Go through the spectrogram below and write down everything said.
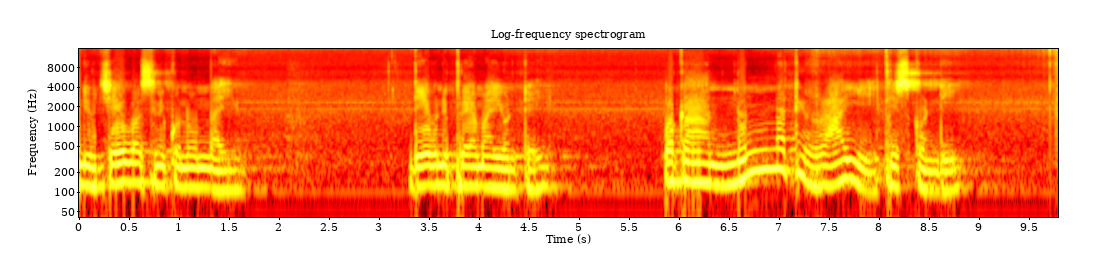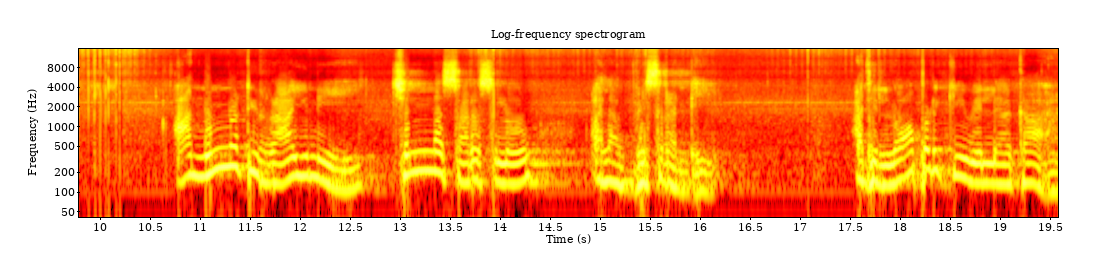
నీవు చేయవలసిన కొన్ని ఉన్నాయి. దేవుని ప్రేమ అయి ఉంటే ఒక నున్నటి రాయి తీసుకోండి. ఆ నున్నటి రాయిని చిన్న సరస్సులో అలా విసరండి. అది లోపలికి వెళ్ళాక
